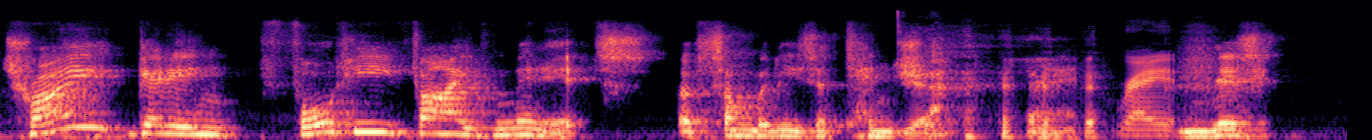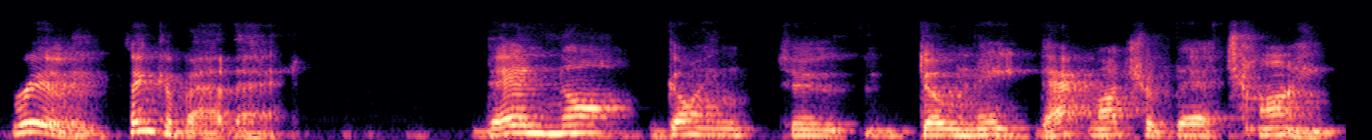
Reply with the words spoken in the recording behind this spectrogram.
try getting 45 minutes of somebody's attention. Right. This really think about that. They're not going to donate that much of their time.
